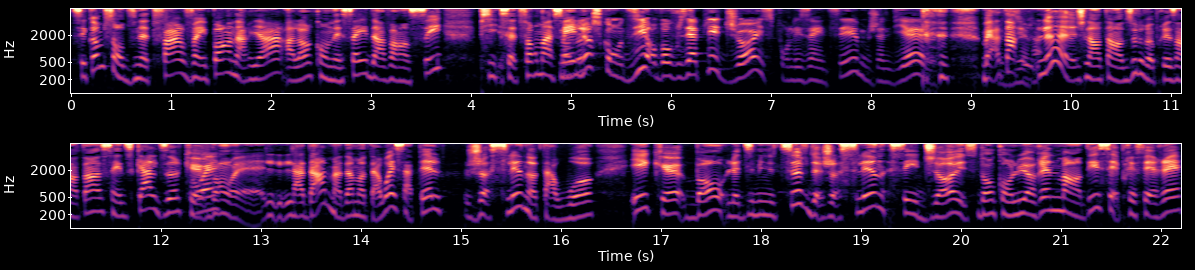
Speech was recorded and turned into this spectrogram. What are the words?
C'est comme si on venait de faire 20 pas en arrière alors qu'on essaye d'avancer. Puis cette formation mais là, ce qu'on dit, on va vous appeler Joyce pour les intimes, Geneviève. Ben attends, là, je l'ai entendu le représentant syndical dire que Ouais. bon, euh, la dame, Madame Ottawa, elle s'appelle Jocelyne Ottawa et que bon, le diminutif de Jocelyne, c'est Joyce. Donc on lui aurait demandé si elle préférait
